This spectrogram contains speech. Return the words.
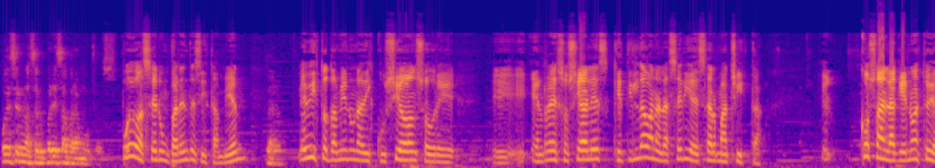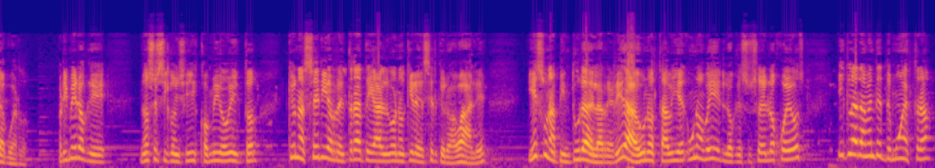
puede ser una sorpresa para muchos. ¿Puedo hacer un paréntesis también? Claro. He visto también una discusión sobre eh, en redes sociales que tildaban a la serie de ser machista. Eh, Cosa en la que no estoy de acuerdo. Primero que, no sé si coincidís conmigo, Víctor, que una serie retrate algo no quiere decir que lo avale. Y es una pintura de la realidad. Uno está bien, uno ve lo que sucede en los juegos y claramente te muestra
